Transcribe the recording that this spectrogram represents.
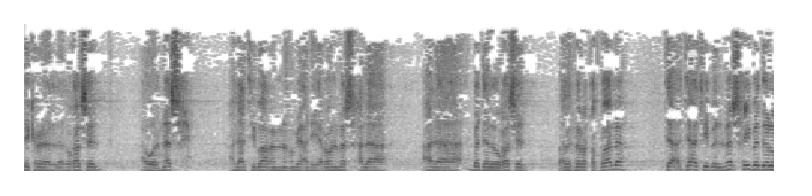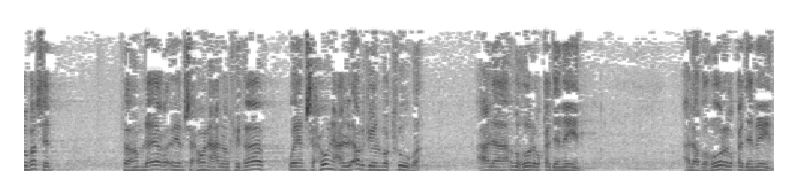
ذكر الغسل أو المسح على اعتبار أنهم يعني يرون المسح على على بدل الغسل. بعض الفرق الضالة تأتي بالمسح بدل الغسل. فهم لا يمسحون على الخفاف ويمسحون على الأرجل المكشوفة على ظهور القدمين. على ظهور القدمين.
